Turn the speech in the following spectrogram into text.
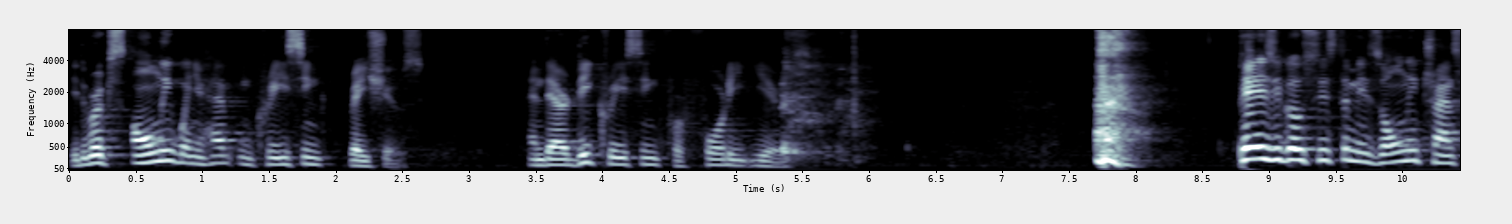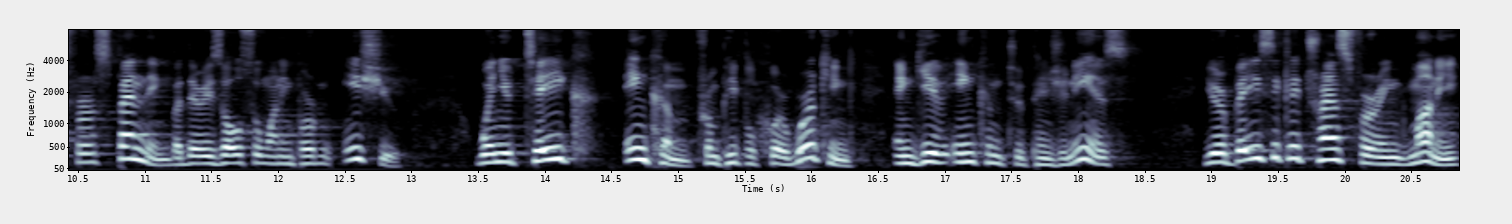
It works only when you have increasing ratios. And they are decreasing for 40 years. Pay-as-you-go system is only transfer of spending, but there is also one important issue. When you take income from people who are working and give income to pensioners, you're basically transferring money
